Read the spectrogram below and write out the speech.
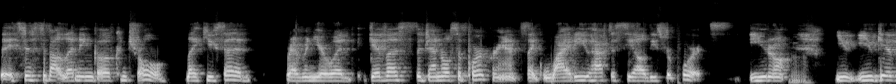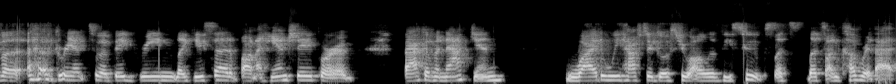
it's just about letting go of control. Like you said, Reverend Yearwood, give us the general support grants. Like, why do you have to see all these reports? You don't, mm. you, you give a, a grant to a big green, like you said, on a handshake or a back of a napkin. Why do we have to go through all of these hoops? Let's, let's uncover that.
